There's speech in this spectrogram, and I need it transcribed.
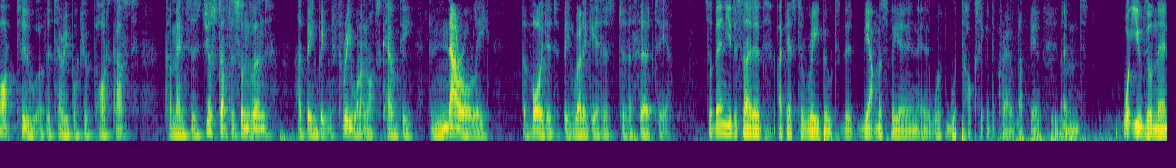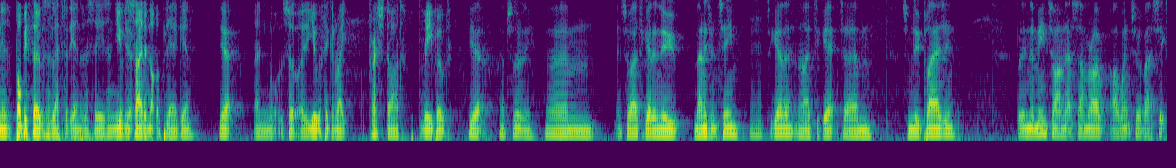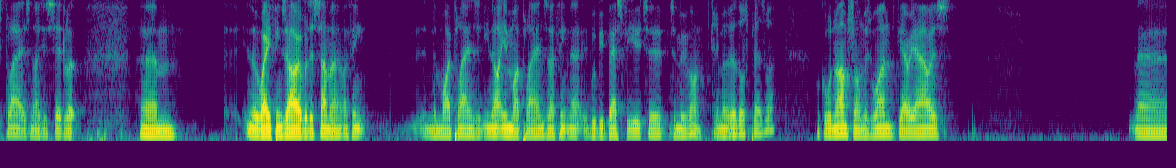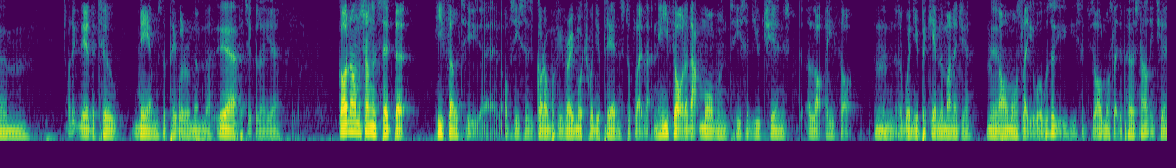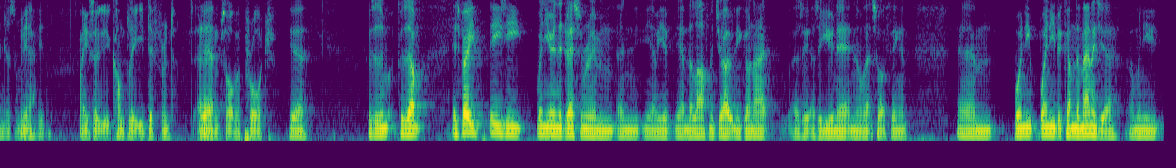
Part two of the Terry Butcher podcast commences just after Sunderland had been beaten 3 1 at Notts County and narrowly avoided being relegated to the third tier. So then you decided, I guess, to reboot. The the atmosphere in, it were, were toxic in the crowd that day, and what you've done then is Bobby Ferguson's left at the end of the season. You've Yeah. decided not to play again, Yeah, and so you were thinking, right, fresh start, reboot. yeah, absolutely. Um, and so I had to get a new management team Mhm. together, and I had to get um, some new players in. But in the meantime, that summer, I, I went to about six players, and I just said, "Look, um, you know, the way things are over the summer, I think in the, my plans, you're not in my plans, and I think that it would be best for you to to move on." Can you remember who those players were? Well, Gordon Armstrong was one, Gary Owers. Um, I think they're the two names that people remember. Yeah. in particular, yeah. Gordon Armstrong had said that he felt he uh, obviously he says got on with you very much when you played and stuff like that, and he thought at that moment he said you changed a lot. He thought Mm. and when you became the manager, Yeah. almost like what was it? He said it was almost like the personality change or something. Yeah. Like you said, you're completely different um, Yeah. sort of approach. Yeah, because because um, it's very easy when you're in the dressing room and, and you know you, you're having the laugh and the joke and you're going out as a, as a unit and all that sort of thing. And um, when you when you become the manager and when you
